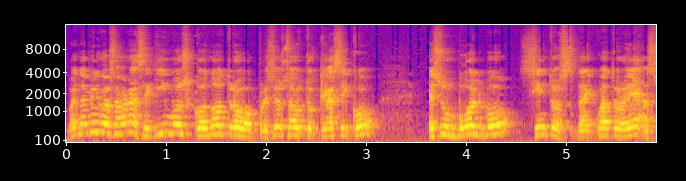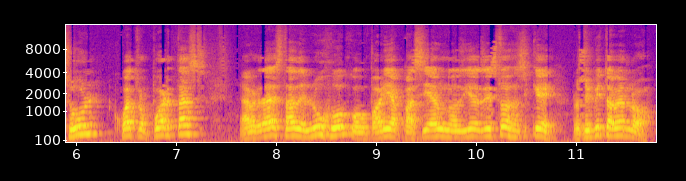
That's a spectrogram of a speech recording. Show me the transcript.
Bueno amigos, ahora seguimos con otro precioso auto clásico. Es un Volvo 164E azul, cuatro puertas. La verdad está de lujo, como para ir a pasear unos días de estos, así que los invito a verlo.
